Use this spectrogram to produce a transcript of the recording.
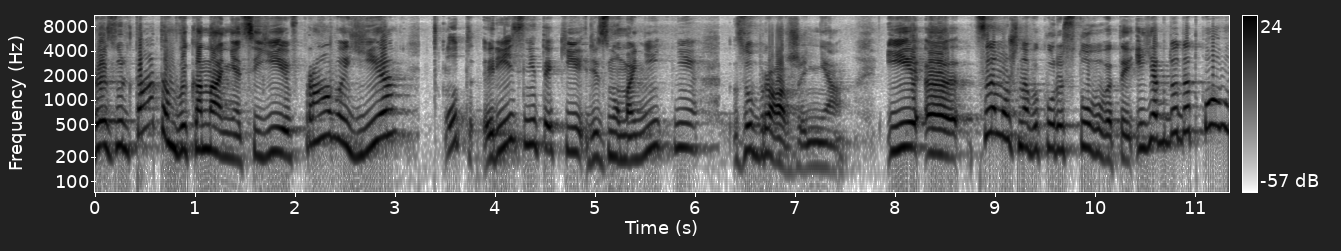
результатом виконання цієї вправи є от різні такі різноманітні зображення. І е, це можна використовувати і як додаткову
